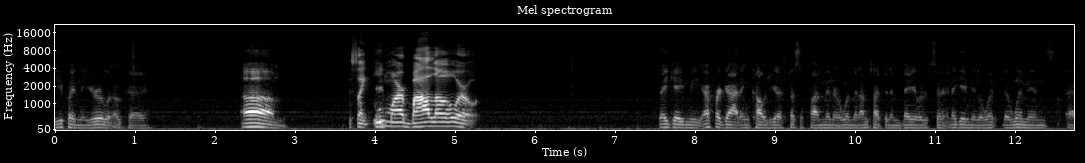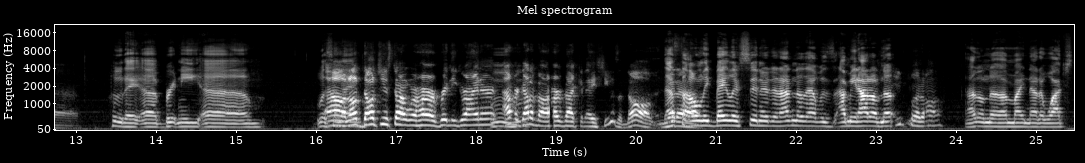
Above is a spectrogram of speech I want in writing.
He played in the Euro. League. Okay. Um, It's like Oumar Ballo or they gave me. I forgot in college you gotta specify men or women. I'm typing in Baylor center, and they gave me the the women's. Uh, who they uh Brittany um what's oh, name? don't don't you start with her, Brittney Griner. I Mhm. forgot about her back in the day. She was a dog. That's But, the uh, only Baylor center that I know that was I mean I don't know She put on. I don't know I might not have watched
